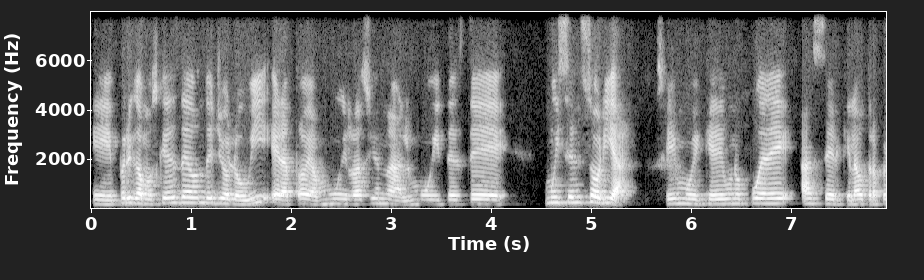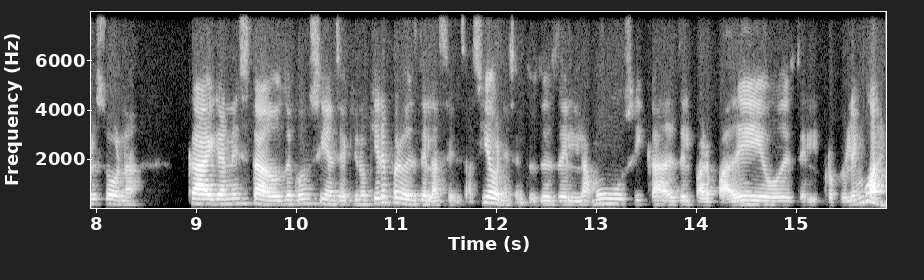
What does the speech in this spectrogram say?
eh, pero digamos que desde donde yo lo vi era todavía muy racional, muy desde, muy sensorial, ¿sí? Muy que uno puede hacer que la otra persona caiga en estados de conciencia que uno quiere, pero desde las sensaciones, entonces desde la música, desde el parpadeo, desde el propio lenguaje.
